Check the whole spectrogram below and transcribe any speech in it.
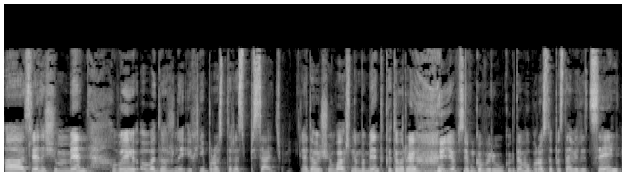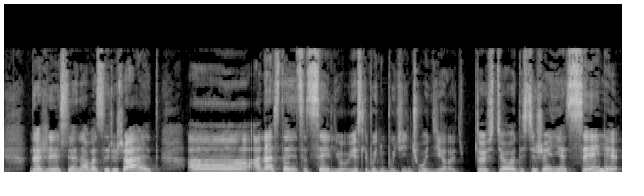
а следующий момент, вы должны их не просто расписать. Это очень важный момент, который я всем говорю. Когда вы просто поставили цель, даже если она вас заряжает, а, она останется целью, если вы не будете ничего делать. То есть а, достижение цели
